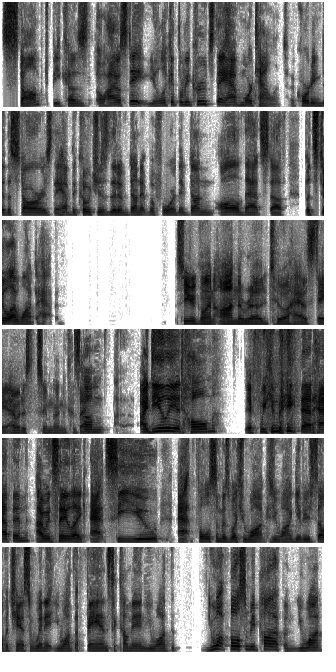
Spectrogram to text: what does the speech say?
stomped because Ohio State, you look at the recruits, they have more talent. According to the stars, they have the coaches that have done it before. They've done all of that stuff, but still I want it to happen. So you're going on the road to Ohio State, I would assume then cuz I... um ideally at home if we can make that happen, I would say like at CU, at Folsom is what you want because you want to give yourself a chance to win it. You want the fans to come in. You want the, you want Folsom to be popping. You want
